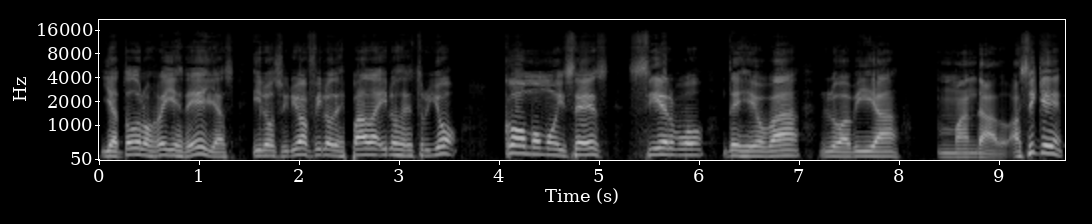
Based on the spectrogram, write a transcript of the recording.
y a todos los reyes de ellas, y los hirió a filo de espada y los destruyó, como Moisés, siervo de Jehová, lo había mandado. Así que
